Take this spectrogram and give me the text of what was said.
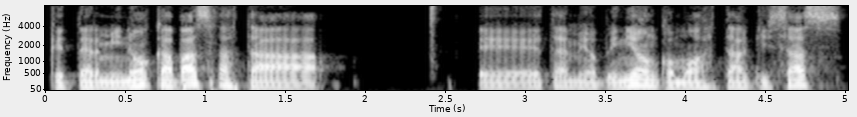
que terminó capaz hasta, eh, esta es mi opinión, como hasta quizás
